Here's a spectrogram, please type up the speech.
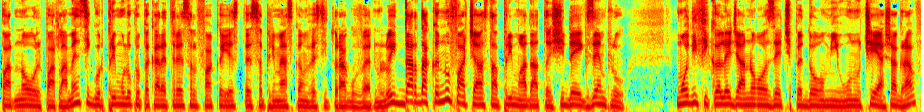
par, noul Parlament, sigur, primul lucru pe care trebuie să-l facă este să primească investitura guvernului, dar dacă nu face asta prima dată și, de exemplu, modifică legea 90 pe 2001, ce e așa grav?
